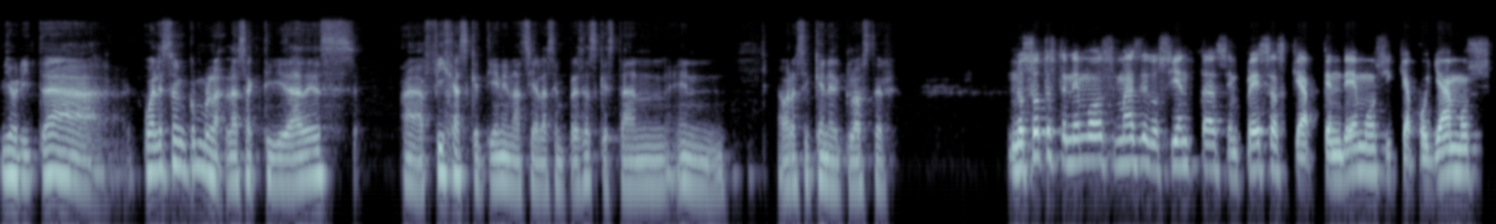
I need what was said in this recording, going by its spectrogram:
Y ahorita, ¿cuáles son como las actividades ah, fijas que tienen hacia las empresas que están en, ahora sí que en el clúster? Nosotros tenemos más de 200 empresas que atendemos y que apoyamos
